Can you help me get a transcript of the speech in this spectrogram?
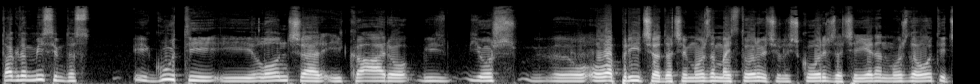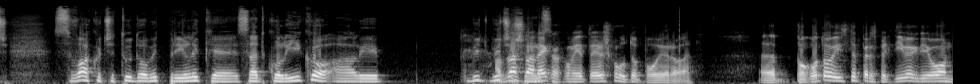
Tako da mislim da i Guti, i Lončar, i Karo, i još e, ova priča da će možda Majstorović ili Škorić, da će jedan možda otići, svako će tu dobiti prilike, sad koliko, ali bit, bit će nekako mi je teško u to povjerovat. E, pogotovo iz te perspektive gdje je on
